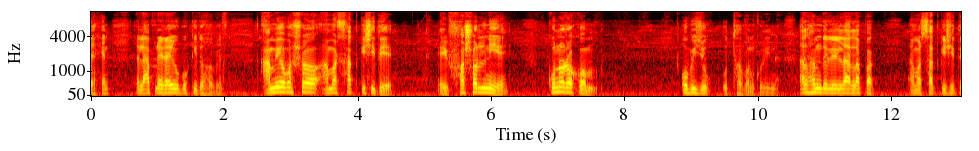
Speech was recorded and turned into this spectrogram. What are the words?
দেখেন, তাহলে আপনারাই উপকৃত হবেন। আমি অবশ্য আমার সাত কৃষিতে এই ফসল নিয়ে কোনো রকম অভিযোগ উত্থাপন করি না। আলহামদুলিল্লাহ আল্লাপাক আমার সাত কৃষিতে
